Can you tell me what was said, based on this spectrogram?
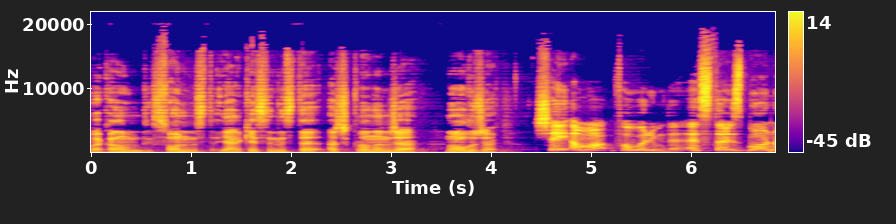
bakalım son liste yani kesin liste açıklanınca ne olacak? Şey ama favorimdi. A Star is Born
